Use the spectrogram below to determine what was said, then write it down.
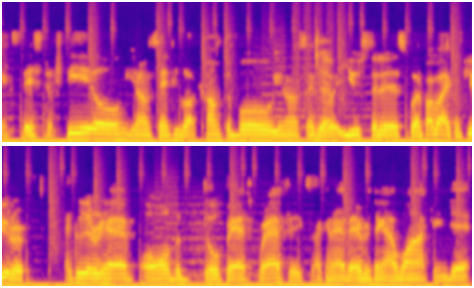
it's it's the feel. You know what I'm saying? People are comfortable. You know what I'm saying? People Yeah. are used to this. But if I buy a computer, I could literally have all the dope ass graphics. I can have everything I want. I can get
